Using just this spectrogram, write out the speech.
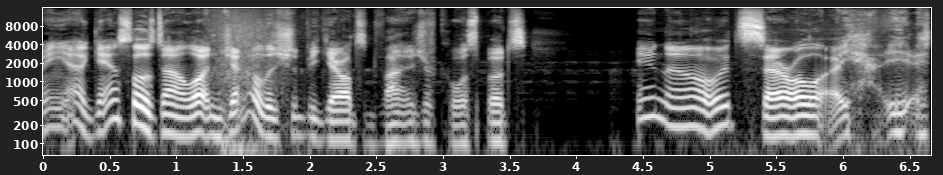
I mean, yeah, game slows down a lot. In general, this should be Gerald's advantage, of course, but... You know, it's Serral. I, I,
